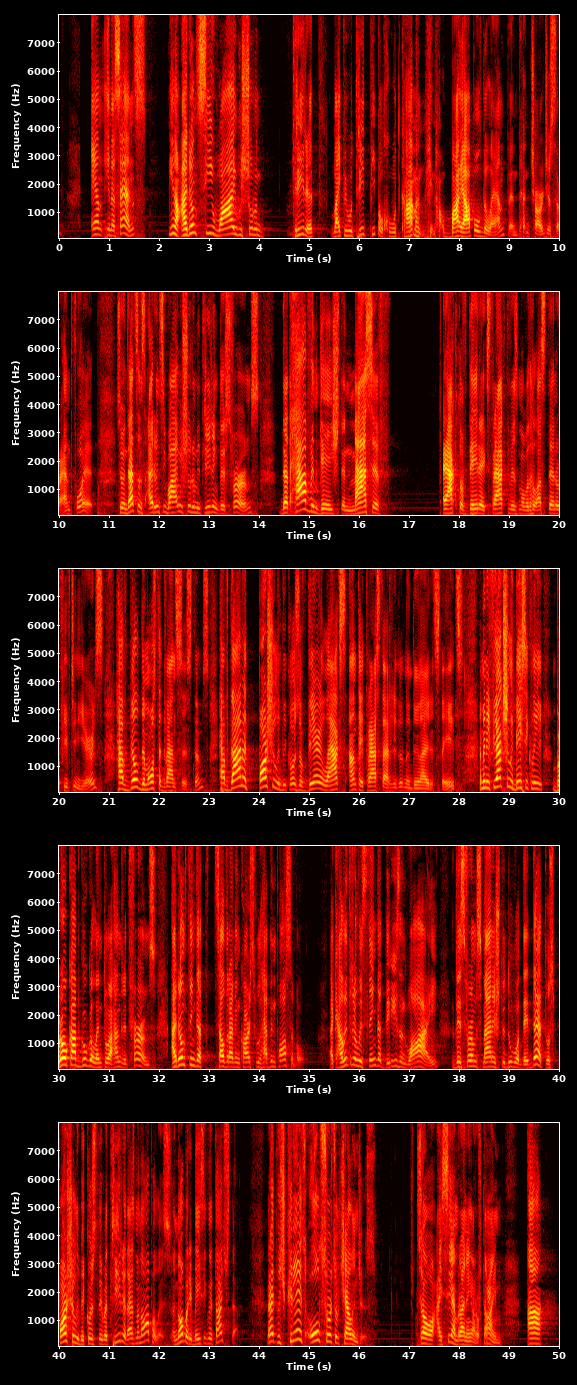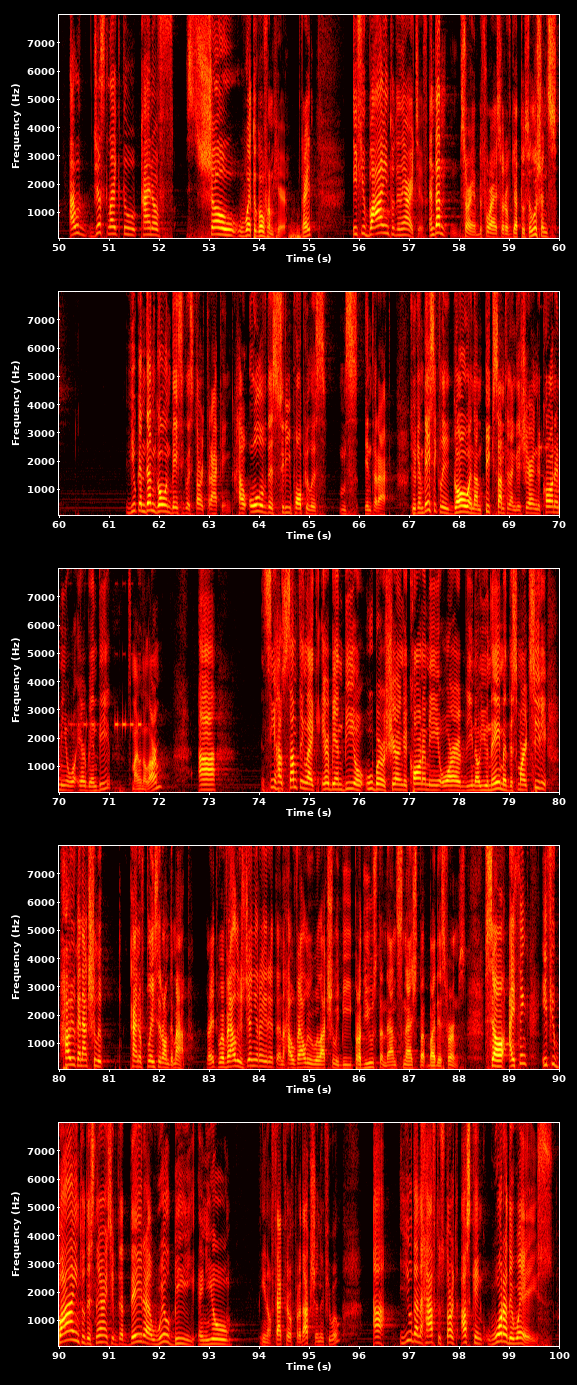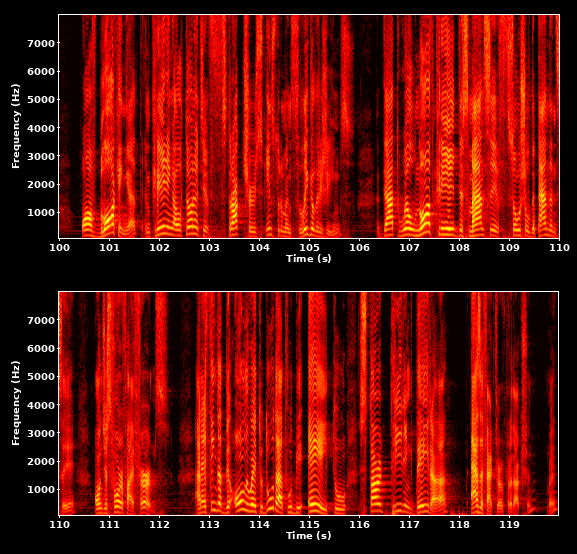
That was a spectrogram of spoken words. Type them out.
And in a sense, you know, I don't see why we shouldn't treat it like we would treat people who would come and, you know, buy up all the land and then charge us rent for it. So in that sense, I don't see why we shouldn't be treating these firms that have engaged in massive act of data extractivism over the last 10 or 15 years, have built the most advanced systems, have done it partially because of very lax antitrust attitude in the United States. I mean, if you actually basically broke up Google into 100 firms, I don't think that self-driving cars would have been possible. Like, I literally think that the reason why these firms managed to do what they did was partially because they were treated as monopolists, and nobody basically touched them, right? Which creates all sorts of challenges. So I see I'm running out of time. Uh, I would just like to kind of show where to go from here, right? If you buy into the narrative, and then, sorry, before I sort of get to solutions, you can then go and basically start tracking how all of these three populists interact. So you can basically go and unpick something like the sharing economy or Airbnb, it's my own alarm, uh, see how something like Airbnb or Uber or sharing economy or you know you name it, the smart city, how you can actually kind of place it on the map, right? Where value is generated and how value will actually be produced and then snatched by, by these firms. So I think if you buy into this narrative that data will be a new, you know, factor of production, if you will, uh, you then have to start asking what are the ways of blocking it and creating alternative structures, instruments, legal regimes that will not create this massive social dependency on just four or five firms. And I think that the only way to do that would be A, to start treating data as a factor of production, right?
